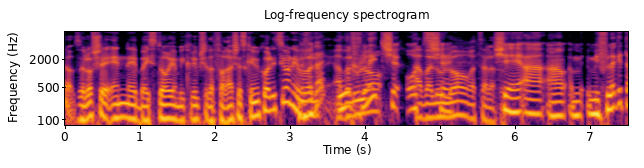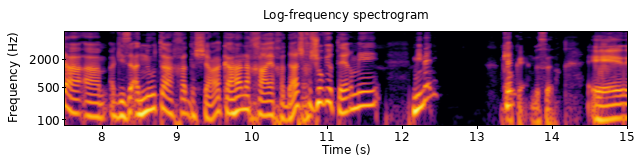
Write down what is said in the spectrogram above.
טוב, זה לא שאין אה, בהיסטוריה מקרים של הפרה של הסכמים קואליציוניים, אבל, אבל הוא הוא לא, שעוד אבל ש- הוא לא רצה לעשות. שמפלגת הגזענות החדשה, כהנא חי החדש, חשוב יותר מ- ממני. כן. אוקיי, בסדר. אה,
